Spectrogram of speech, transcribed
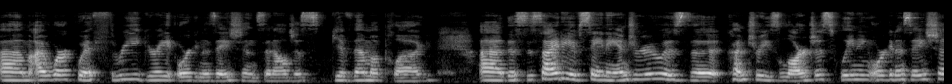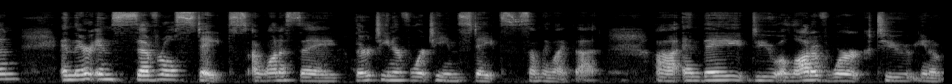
Um, I work with three great organizations, and I'll just give them a plug. Uh, the Society of St. Andrew is the country's largest gleaning organization, and they're in several states. I want to say 13 or 14 states, something like that. Uh, and they do a lot of work to, you know,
